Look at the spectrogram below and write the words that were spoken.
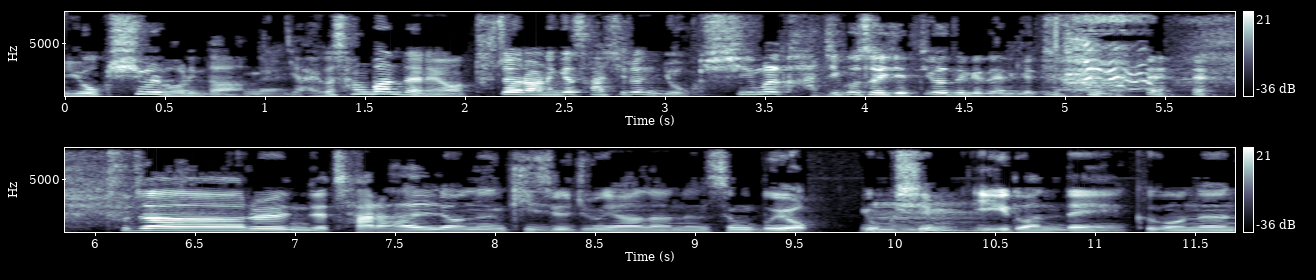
욕심을 버린다. 네. 야, 이거 상반되네요. 투자라는 게 사실은 욕심을 가지고서 이제 뛰어들게 되는 게 투자인데. 투자를 이제 잘 하려는 기질 중에 하나는 승부욕, 욕심이기도 한데 그거는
